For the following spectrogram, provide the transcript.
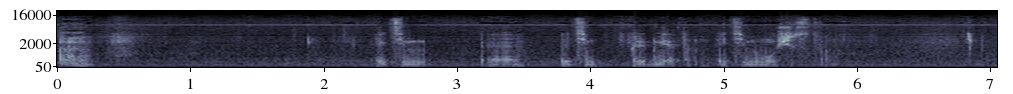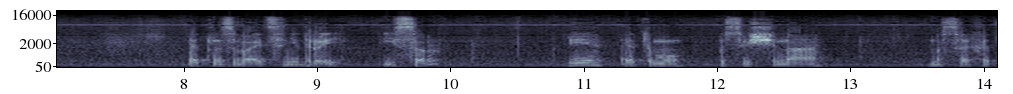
этим, э, этим предметом, этим имуществом. Это называется Недрей Исар, и этому посвящена Масехет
